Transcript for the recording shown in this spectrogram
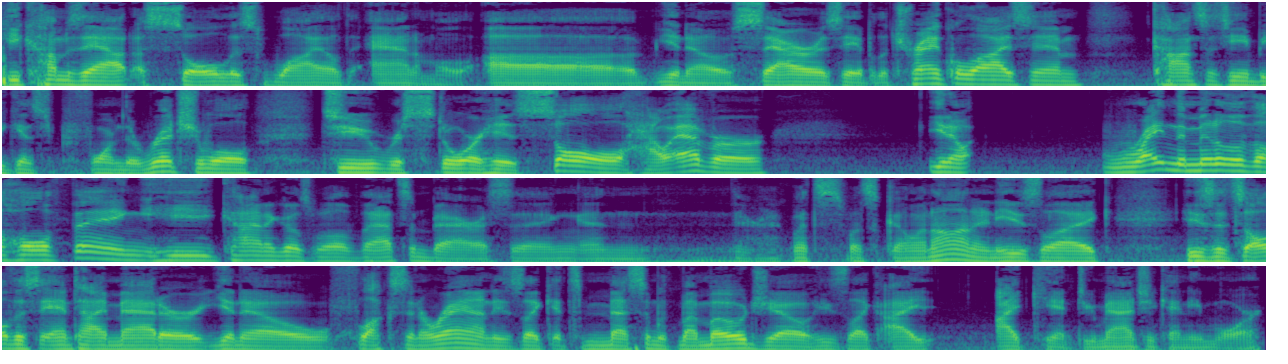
he comes out a soulless wild animal. Uh, you know, Sara is able to tranquilize him. Constantine begins to perform the ritual to restore his soul. However, you know, right in the middle of the whole thing, he kind of goes, well, that's embarrassing. And they're like, what's, what's going on? And he's like, he's, it's all this antimatter, you know, fluxing around. He's like, it's messing with my mojo. He's like, I, I can't do magic anymore.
